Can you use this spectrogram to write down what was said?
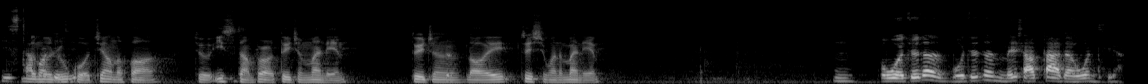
伊斯坦那么布尔。如果这样的话，就伊斯坦布尔对阵曼联，对阵老 A 最喜欢的曼联。嗯，我觉得我觉得没啥大的问题啊，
